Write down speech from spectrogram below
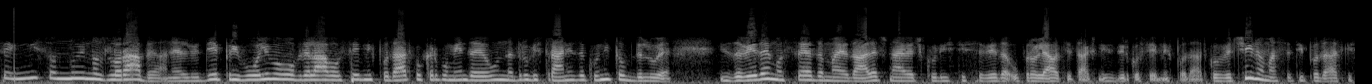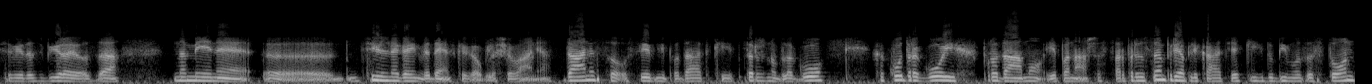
Se niso nujno zlorabe, ne? ljudje privolimo v obdelavo osebnih podatkov, kar pomeni, da je on na drugi strani zakonito obdeluje. In zavedajmo se, da imajo daleč največ koristi seveda upravljavci takšnih zbirk osebnih podatkov. Večinoma se ti podatki seveda zbirajo za namene uh, ciljnega in vedenskega oglaševanja. Danes so osebni podatki tržno blago, kako drago jih prodamo, je pa naša stvar. Predvsem pri aplikacijah, ki jih dobimo za ston,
